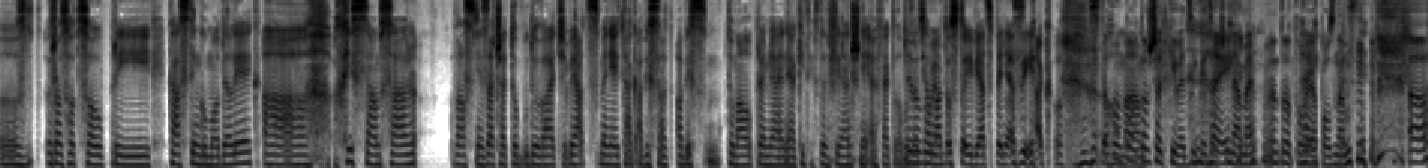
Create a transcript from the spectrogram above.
uh, z rozhodcov pri castingu modeliek a chystám sa vlastne začať to budovať viac menej tak, aby, sa, aby to malo pre mňa aj nejaký ten finančný efekt, lebo Nerozumiem. zatiaľ ma to stojí viac peňazí, ako z toho mám. To, to všetky veci, keď Hej. začíname. To, to Hej, ja poznám. uh,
